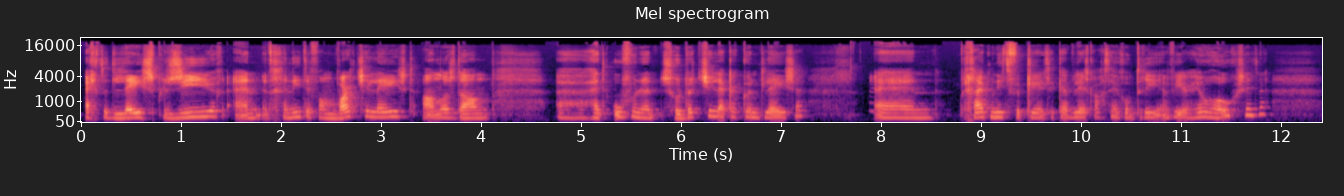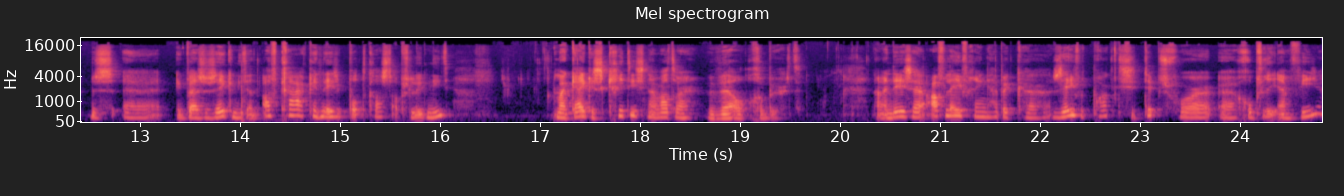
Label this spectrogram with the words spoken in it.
echt het leesplezier en het genieten van wat je leest, anders dan uh, het oefenen zodat je lekker kunt lezen? En begrijp me niet verkeerd, ik heb leerkrachten in groep 3 en 4 heel hoog zitten. Dus uh, ik ben zo zeker niet aan het afkraken in deze podcast, absoluut niet. Maar kijk eens kritisch naar wat er wel gebeurt. Nou, in deze aflevering heb ik uh, zeven praktische tips voor uh, groep 3 en 4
